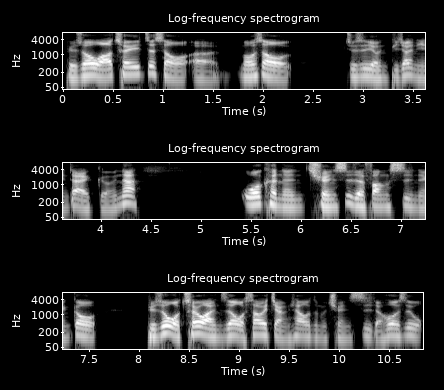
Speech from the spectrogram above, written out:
比如说我要吹这首呃某首就是有比较年代的歌，那。我可能诠释的方式能够，比如说我吹完之后，我稍微讲一下我怎么诠释的，或者是我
